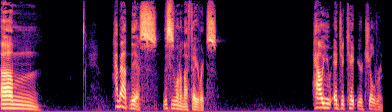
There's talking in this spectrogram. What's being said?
No. Um, how about this? This is one of my favorites. How you educate your children.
